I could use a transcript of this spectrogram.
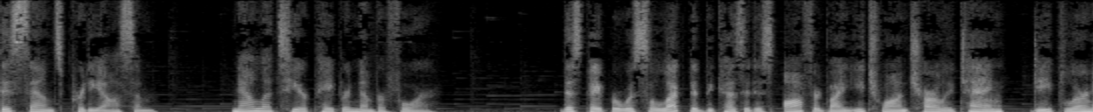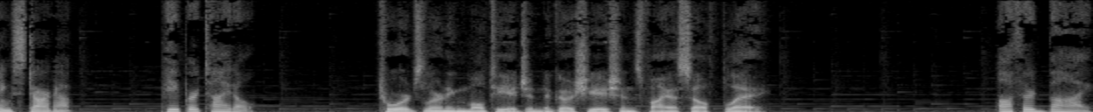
This sounds pretty awesome. Now let's hear paper number 4. This paper was selected because it is authored by Yichuan Charlie Tang, Deep Learning Startup. Paper title towards learning multi-agent negotiations via self-play. Authored by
